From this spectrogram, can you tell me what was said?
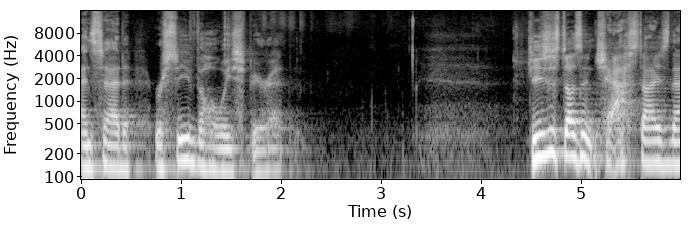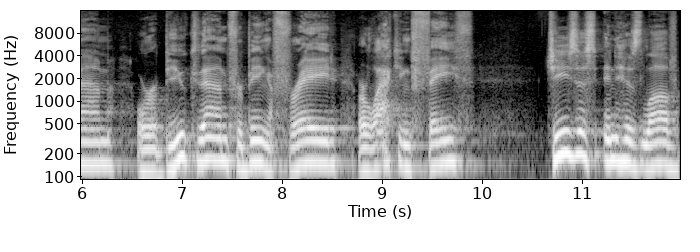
and said, Receive the Holy Spirit. Jesus doesn't chastise them or rebuke them for being afraid or lacking faith. Jesus, in his love,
